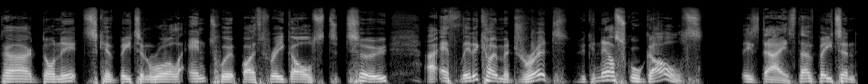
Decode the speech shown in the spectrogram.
Shakhtar Donetsk have beaten Royal Antwerp by three goals to two. Uh, Atletico Madrid, who can now score goals these days, they've beaten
